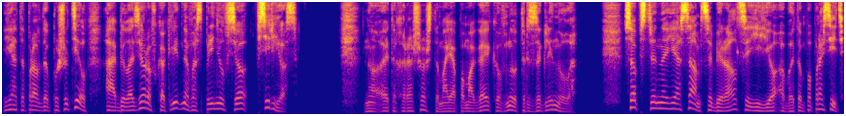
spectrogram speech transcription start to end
Я-то, правда, пошутил, а Белозеров, как видно, воспринял все всерьез. Но это хорошо, что моя помогайка внутрь заглянула. Собственно, я сам собирался ее об этом попросить,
